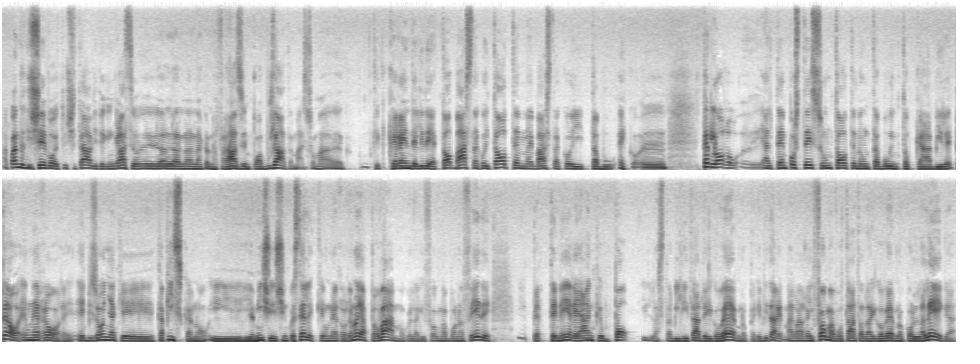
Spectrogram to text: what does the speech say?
Ma quando dicevo, e tu citavi, ti ringrazio, una, una, una frase un po' abusata, ma insomma eh, che, che rende l'idea, to, basta coi totem e basta coi tabù. Ecco, eh, per loro è al tempo stesso un totem e un tabù intoccabile, però è un errore e bisogna che capiscano gli amici di 5 Stelle che è un errore. Noi approvammo quella riforma buona fede per tenere anche un po' la stabilità del governo per evitare, ma una riforma votata dal governo con la Lega,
